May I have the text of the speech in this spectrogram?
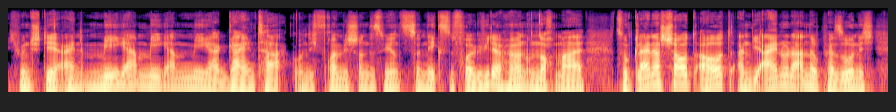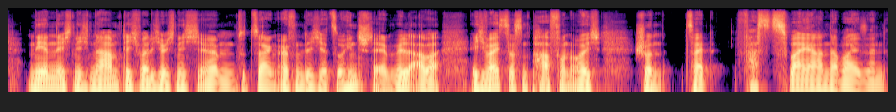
ich wünsche dir einen mega, mega, mega geilen Tag und ich freue mich schon, dass wir uns zur nächsten Folge wieder hören. Und nochmal so ein kleiner Shoutout an die eine oder andere Person. Ich nenne ich nicht namentlich, weil ich euch nicht ähm, sozusagen öffentlich jetzt so hinstellen will, aber ich weiß, dass ein paar von euch schon seit fast zwei Jahren dabei sind,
